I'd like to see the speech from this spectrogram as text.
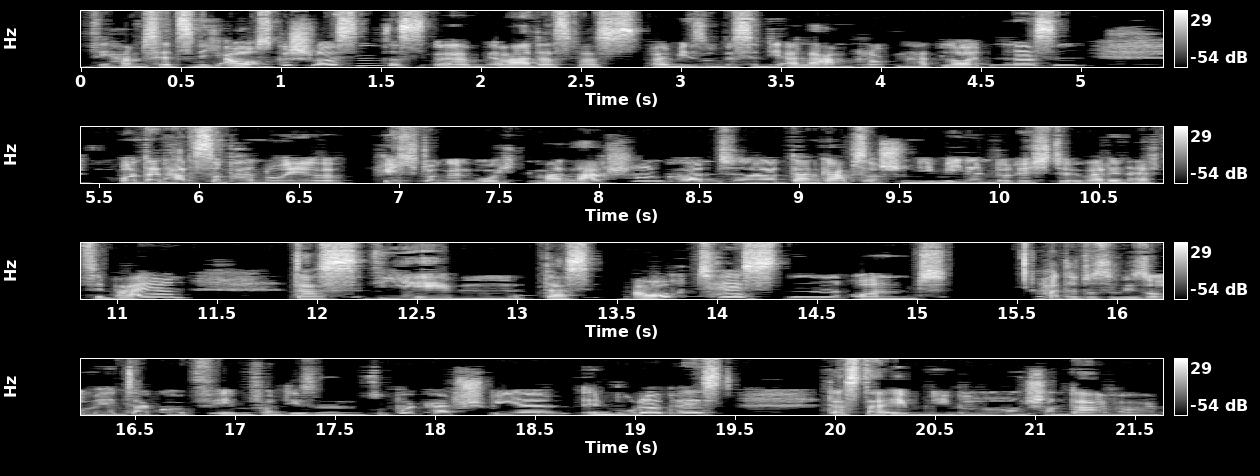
sie haben es jetzt nicht ausgeschlossen. Das äh, war das, was bei mir so ein bisschen die Alarmglocken hat läuten lassen. Und dann hatte ich so ein paar neue Richtungen, wo ich mal nachschauen konnte. Dann gab es auch schon die Medienberichte über den FC Bayern, dass die eben das auch testen und hatte das sowieso im Hinterkopf eben von diesem Supercup-Spiel in Budapest, dass da eben die Berührung schon da war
